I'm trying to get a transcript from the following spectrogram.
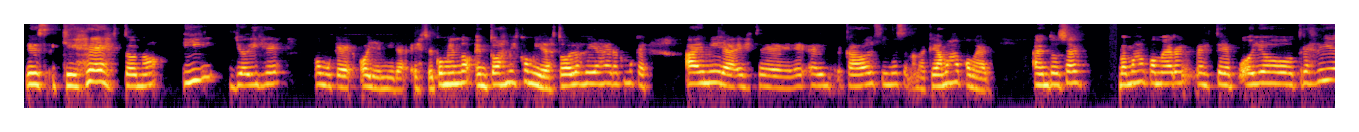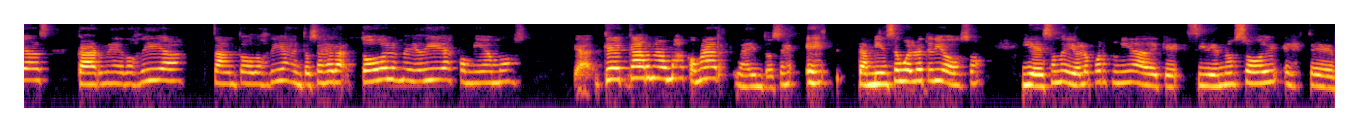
Es, ¿Qué es esto, no? Y yo dije, como que, oye, mira, estoy comiendo en todas mis comidas, todos los días era como que, ay, mira, este, el mercado del fin de semana, ¿qué vamos a comer? Ah, entonces, vamos a comer este pollo tres días, carne dos días, tanto dos días, entonces era todos los mediodías comíamos ¿qué carne vamos a comer? Entonces es, también se vuelve tedioso y eso me dio la oportunidad de que si bien no soy este,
